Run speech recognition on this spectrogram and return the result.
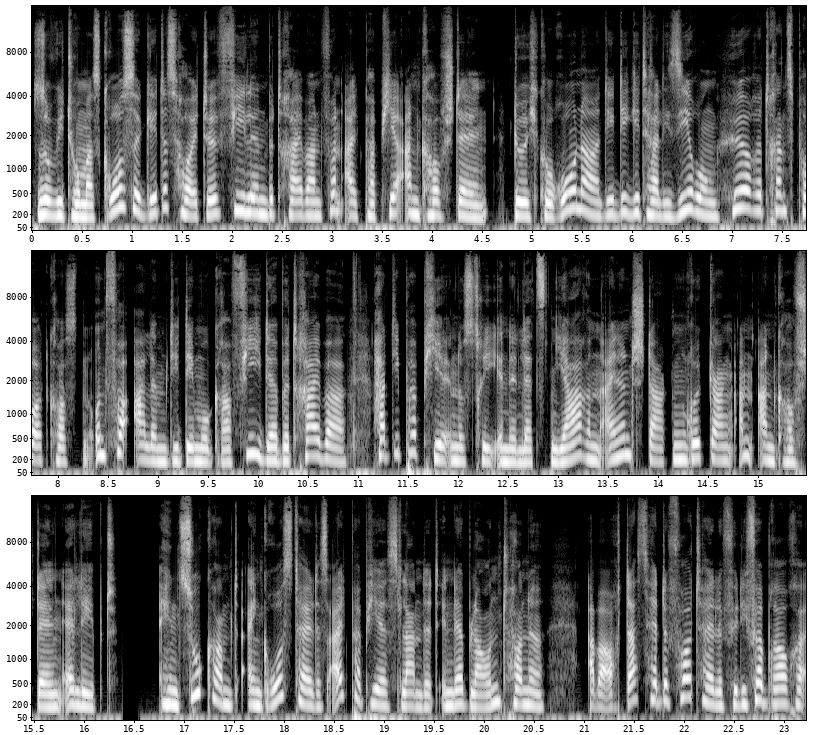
So wie Thomas Große geht es heute vielen Betreibern von Altpapierankaufstellen. Durch Corona, die Digitalisierung, höhere Transportkosten und vor allem die Demografie der Betreiber hat die Papierindustrie in den letzten Jahren einen starken Rückgang an Ankaufstellen erlebt. Hinzu kommt, ein Großteil des Altpapiers landet in der blauen Tonne. Aber auch das hätte Vorteile für die Verbraucher,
